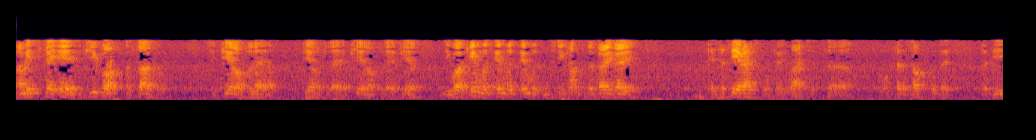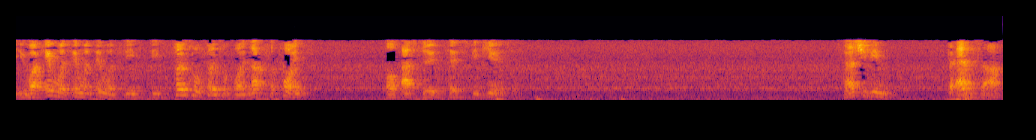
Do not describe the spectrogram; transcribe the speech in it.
What I mean to say is, if you've got a circle, so you peel off a layer, peel off a layer, peel off a layer, peel, and you work inwards, inwards, inwards until you come to the very, very, it's a theoretical thing, right? It's uh, a more philosophical thing. But the, you work inwards, inwards, inwards. The, the focal, focal point, that's the point of absolute, so to speak, unity. Has she been the Emsa,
